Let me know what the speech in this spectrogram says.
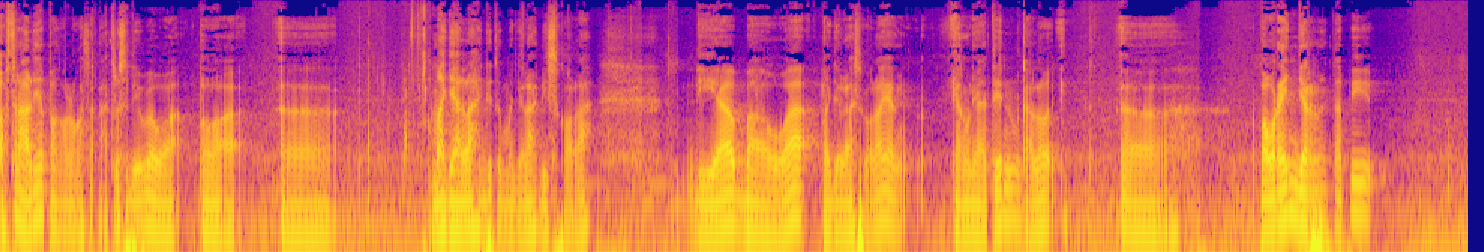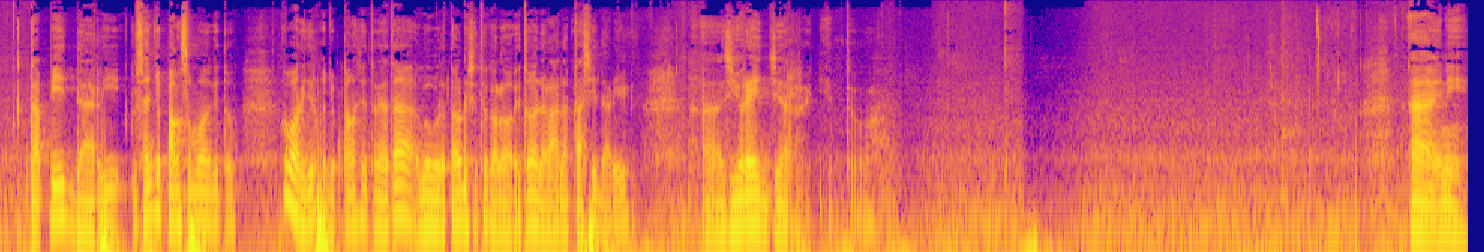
Australia apa kalau nggak salah. Terus dia bawa bawa uh, majalah gitu majalah di sekolah. Dia bawa majalah sekolah yang yang liatin kalau uh, Power Ranger tapi tapi dari tulisan Jepang semua gitu. Kok Power Ranger kok Jepang sih? Ternyata gue baru tahu di situ kalau itu adalah adaptasi dari uh, Zio Ranger gitu nah ini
